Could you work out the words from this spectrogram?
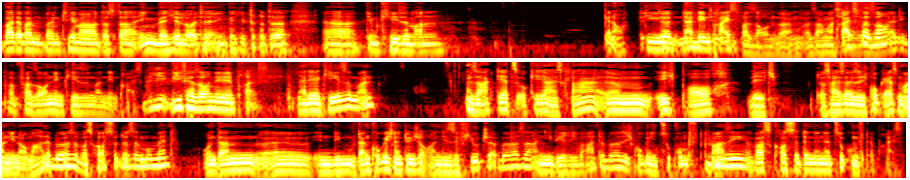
weiter beim, beim Thema, dass da irgendwelche Leute, irgendwelche Dritte äh, dem Käsemann Genau, die, die, na, den die, Preis versauen, sagen, sagen wir Preis so. versauen? Ja, die versauen dem Käsemann den Preis. Wie, wie versauen die den Preis? Na, der Käsemann sagt jetzt, okay, alles klar, ähm, ich brauche Milch. Das heißt also, ich gucke erstmal an die normale Börse, was kostet das im Moment? Und dann äh, in dem, dann gucke ich natürlich auch an diese Future-Börse, an die Derivate-Börse. Ich gucke in die Zukunft mhm. quasi, was kostet denn in der Zukunft der Preis?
